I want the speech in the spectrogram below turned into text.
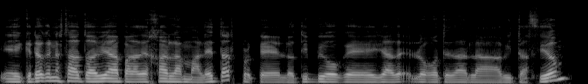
eh, creo que no estaba todavía para dejar las maletas, porque lo típico que ya luego te da la habitación.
